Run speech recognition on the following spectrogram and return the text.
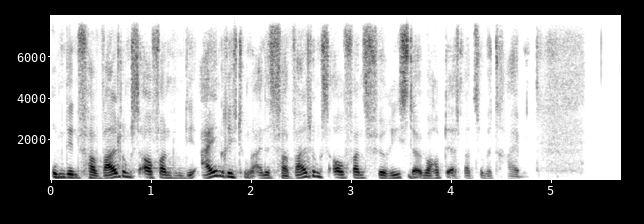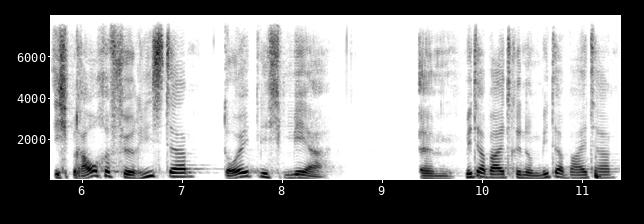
um den Verwaltungsaufwand, um die Einrichtung eines Verwaltungsaufwands für Riester überhaupt erstmal zu betreiben. Ich brauche für Riester deutlich mehr ähm, Mitarbeiterinnen und Mitarbeiter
